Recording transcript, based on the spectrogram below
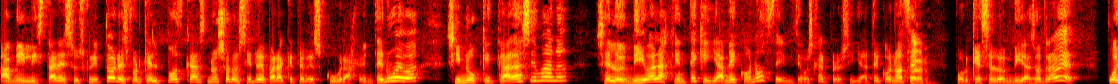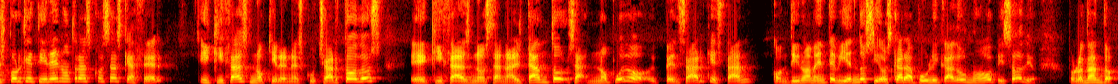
a mi lista de suscriptores, porque el podcast no solo sirve para que te descubra gente nueva, sino que cada semana se lo envío a la gente que ya me conoce. Y dice, Oscar, pero si ya te conocen, Claro. ¿por qué se lo envías otra vez? Pues porque tienen otras cosas que hacer y quizás no quieren escuchar todos, eh, quizás no están al tanto, o sea, no puedo pensar que están continuamente viendo si Oscar ha publicado un nuevo episodio. Por lo tanto,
